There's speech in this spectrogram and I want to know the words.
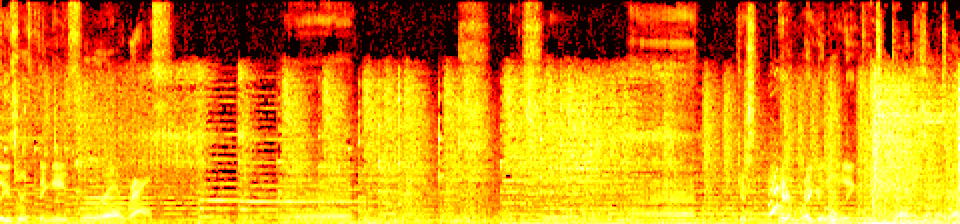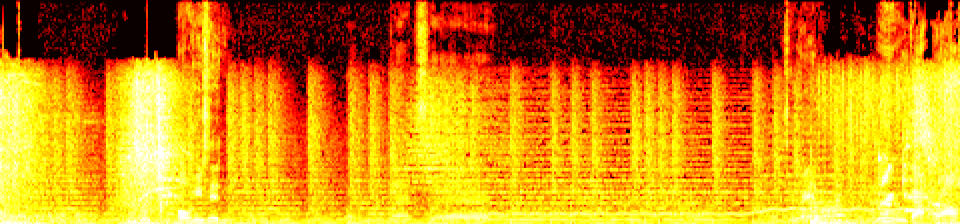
Laser thingy for uh, Ralph. Uh, just hit him regularly. Oh, he's hidden. What? That's uh. Too random. Ooh, got Ralph.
